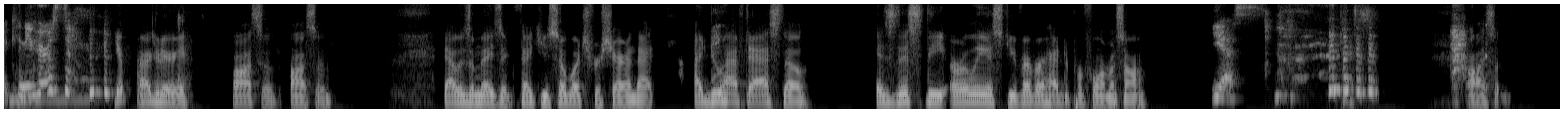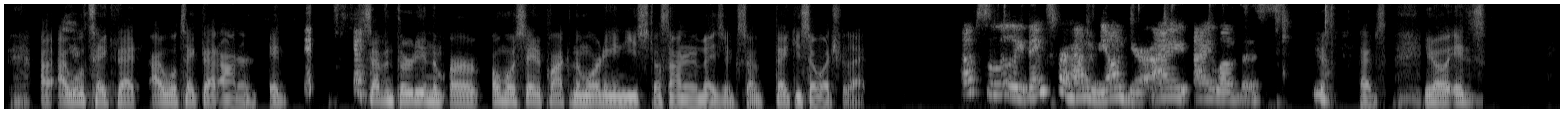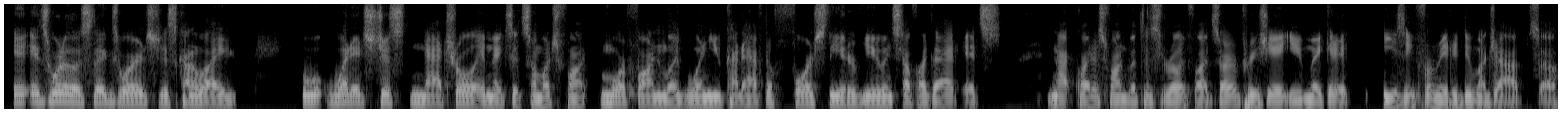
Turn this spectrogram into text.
Right, can you hear us? yep, I can hear you. Awesome, awesome. That was amazing. Thank you so much for sharing that. I do have to ask though, is this the earliest you've ever had to perform a song? Yes. yes. Awesome. I, I, will take that. I will take that honor. It seven thirty in the or almost eight o'clock in the morning, and you still sounded amazing. So thank you so much for that. Absolutely. Thanks for having me on here. I I love this. Yeah, you know it's it, it's one of those things where it's just kind of like when it's just natural, it makes it so much fun, more fun. Like when you kind of have to force the interview and stuff like that, it's not quite as fun. But this is really fun, so I appreciate you making it easy for me to do my job. So,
